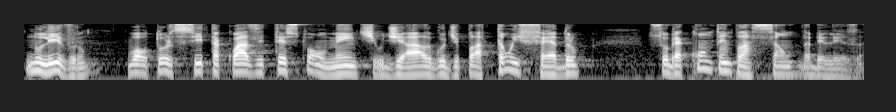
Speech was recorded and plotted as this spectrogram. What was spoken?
No livro, o autor cita quase textualmente o diálogo de Platão e Fedro sobre a contemplação da beleza.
